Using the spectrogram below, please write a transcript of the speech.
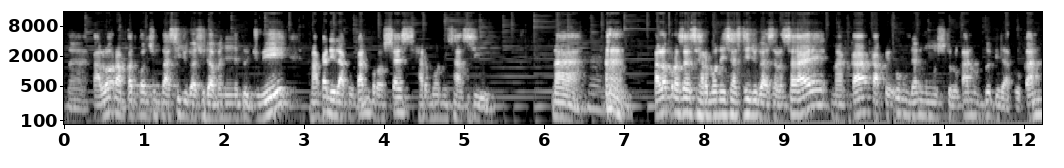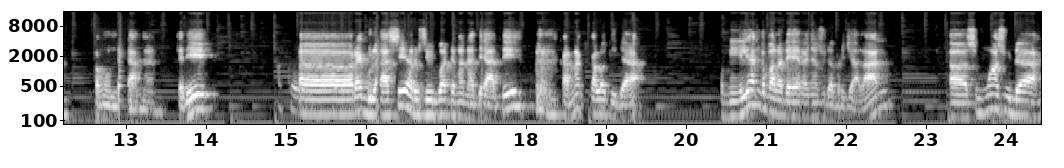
Nah, kalau rapat konsultasi juga sudah menyetujui, maka dilakukan proses harmonisasi. Nah, hmm. Kalau proses harmonisasi juga selesai, maka KPU kemudian mengusulkan untuk dilakukan pengundangan. Jadi okay. eh, regulasi harus dibuat dengan hati-hati karena kalau tidak pemilihan kepala daerahnya sudah berjalan, eh, semua sudah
